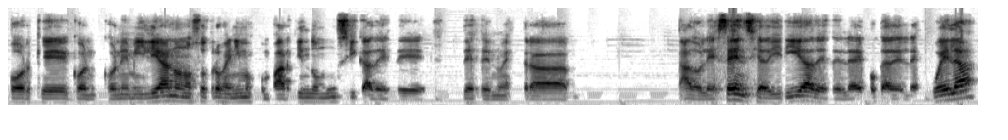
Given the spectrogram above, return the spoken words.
porque con, Emiliano nosotros venimos compartiendo música desde, desde nuestra adolescencia, diría, desde la época de la escuela.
